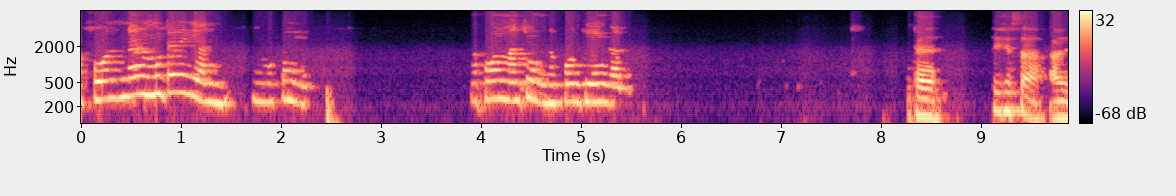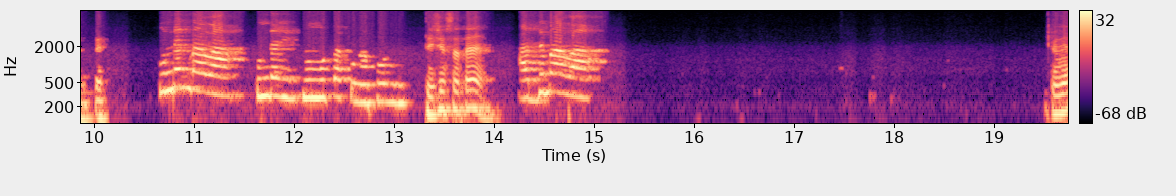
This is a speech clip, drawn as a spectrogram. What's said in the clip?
నా ఫోన్ నేను ముట్టనే. నా ఫోన్ మంచిగా ఉంది నా ఫోన్కి ఏం కాదు. తీసేస్తా అది తే. ఉండని బావా ఉండని నువ్వు ముట్టకు నా ఫోన్ తీసేస్తే బావా. కదా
